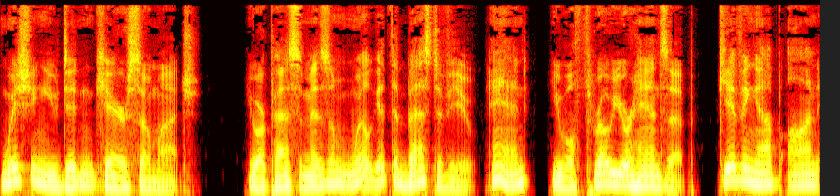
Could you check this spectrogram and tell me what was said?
wishing you didn't care so much. Your pessimism will get the best of you, and you will throw your hands up, giving up on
